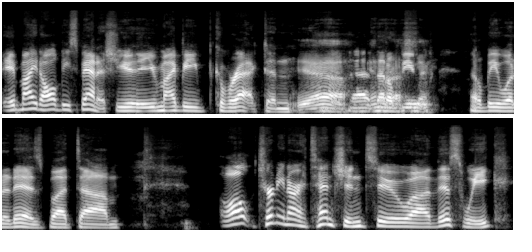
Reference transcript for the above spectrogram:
it might all be Spanish. You you might be correct, and yeah, that, that'll be that'll be what it is. But um, all turning our attention to uh, this week,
